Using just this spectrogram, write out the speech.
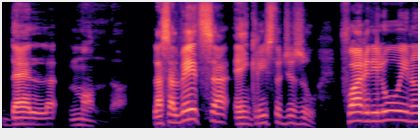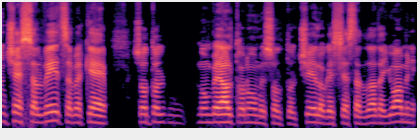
del mondo. La salvezza è in Cristo Gesù. Fuori di lui non c'è salvezza perché sotto, non v'è altro nome sotto il cielo che sia stato dato agli uomini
